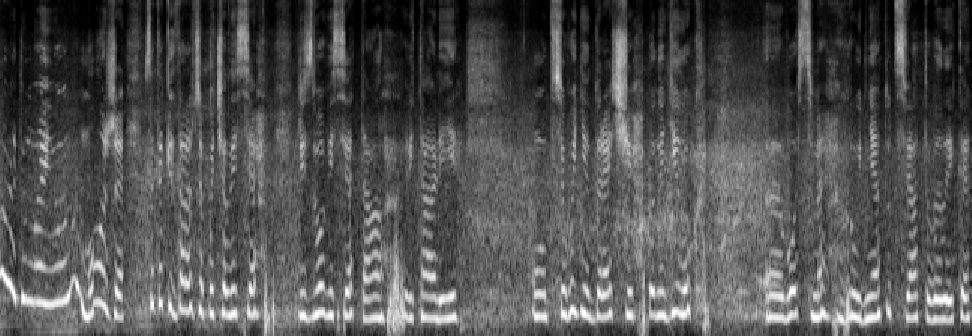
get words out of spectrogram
Але думаю, ну може. Все-таки зараз вже почалися різдвові свята в Італії. От сьогодні, до речі, понеділок, е, 8 грудня, тут свято велике,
